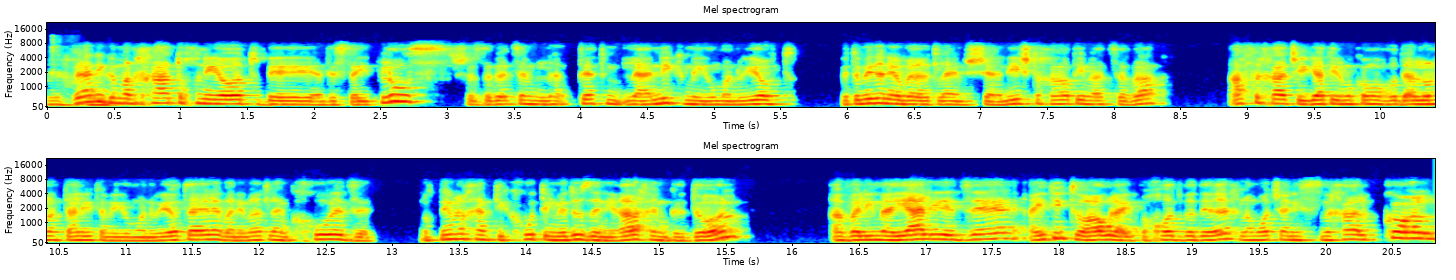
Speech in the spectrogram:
נכון. ואני גם מנחה תוכניות בהנדסאי פלוס, שזה בעצם לתת, להעניק מיומנויות. ותמיד אני אומרת להם שאני השתחררתי מהצבא, אף אחד שהגעתי למקום עבודה לא נתן לי את המיומנויות האלה, ואני אומרת להם, קחו את זה. נותנים לכם, תיקחו, תלמדו, זה נראה לכם גדול, אבל אם היה לי את זה, הייתי טועה אולי פחות בדרך, למרות שאני שמחה על כל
